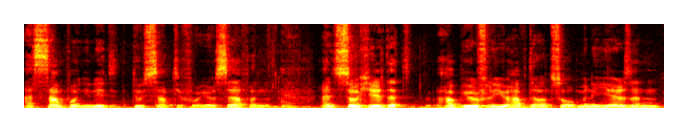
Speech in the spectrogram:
at some point you need to do something for yourself. And yeah. and so here that how beautifully you have done so many years and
